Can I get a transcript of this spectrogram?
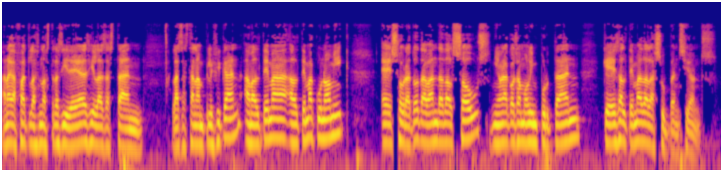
han agafat les nostres idees i les estan, les estan amplificant. Amb el tema, el tema econòmic, eh, sobretot a banda dels sous, hi ha una cosa molt important que és el tema de les subvencions.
